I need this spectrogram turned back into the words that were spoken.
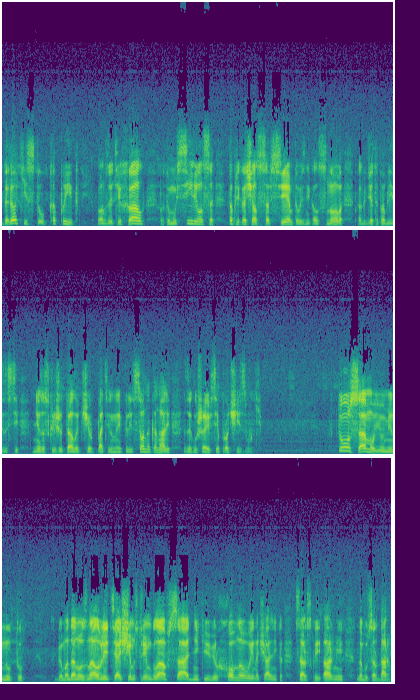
далекий стук копыт. Он затихал, потом усиливался, то прекращался совсем, то возникал снова, пока где-то поблизости не заскрежетало черпательное колесо на канале, заглушая все прочие звуки. В ту самую минуту Гамадан узнал в летящем стремглав всаднике верховного военачальника царской армии Набусардара.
